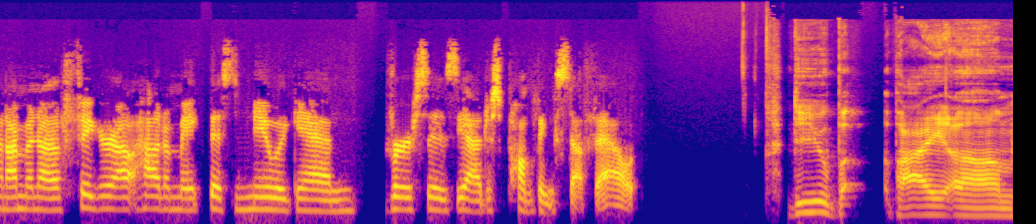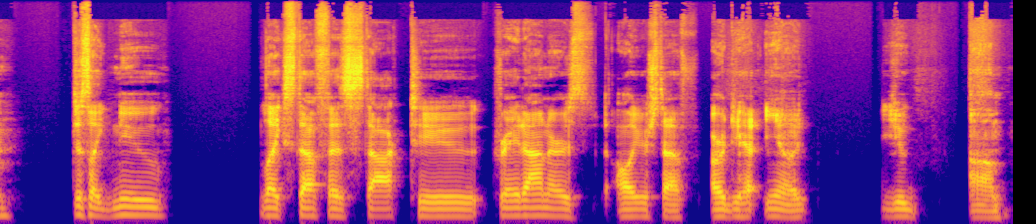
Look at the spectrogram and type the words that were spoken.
and I'm gonna figure out how to make this new again versus, yeah, just pumping stuff out. Do you bu- buy um just like new like stuff as stock to create on, or is all your stuff, or do you you know you um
